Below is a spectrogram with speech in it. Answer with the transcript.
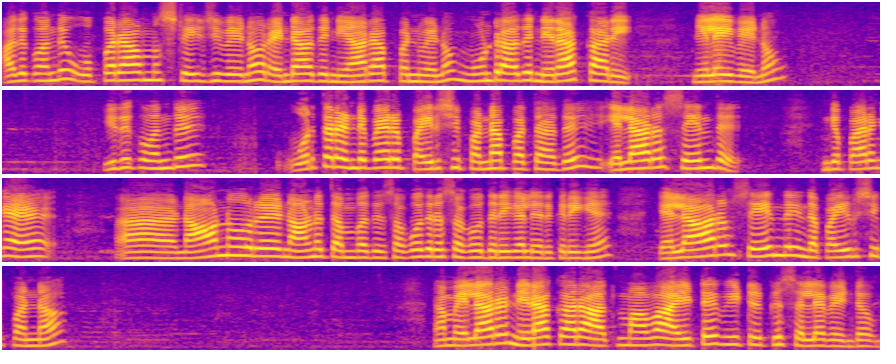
அதுக்கு வந்து உப்பராம ஸ்டேஜ் வேணும் ரெண்டாவது நியாராப்பன் வேணும் மூன்றாவது நிராகாரி நிலை வேணும். இதுக்கு வந்து ஒருத்தர் ரெண்டு பேர் பயிற்சி பண்ணால் பத்தாது எல்லாரும் சேர்ந்து. இங்கே பாருங்கள் நானூறு நானூற்றம்பது சகோதர சகோதரிகள் இருக்கிறீங்க. எல்லாரும் சேர்ந்து இந்த பயிற்சி பண்ணால் நம்ம எல்லாரும் நிராகார ஆத்மாவாக ஆயிட்டு வீட்டிற்கு செல்ல வேண்டும்.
